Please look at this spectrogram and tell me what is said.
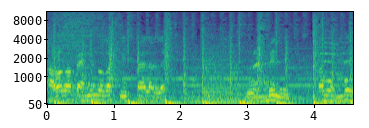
हा बघा पॅन्गन बघा फिश काय लागलाय. बोंबिल está bombeo.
